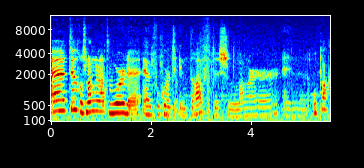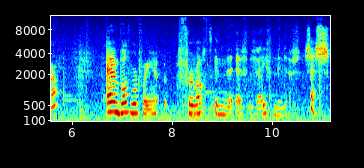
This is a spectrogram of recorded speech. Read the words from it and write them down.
Uh, teugels langer laten worden en verkorten in draf. Dus langer en oppakken. En wat wordt van je verwacht in de F5 en in de F6?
